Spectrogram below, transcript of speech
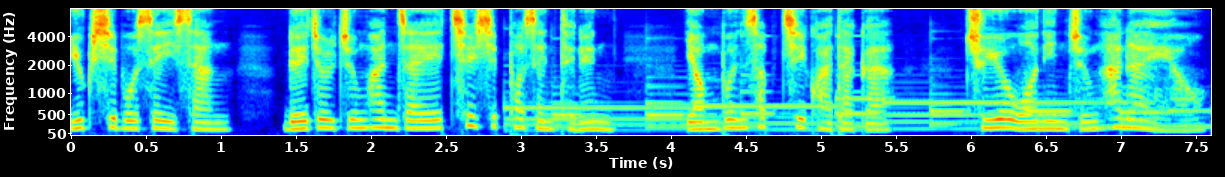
65세 이상 뇌졸중 환자의 70%는 염분 섭취 과다가 주요 원인 중 하나예요.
